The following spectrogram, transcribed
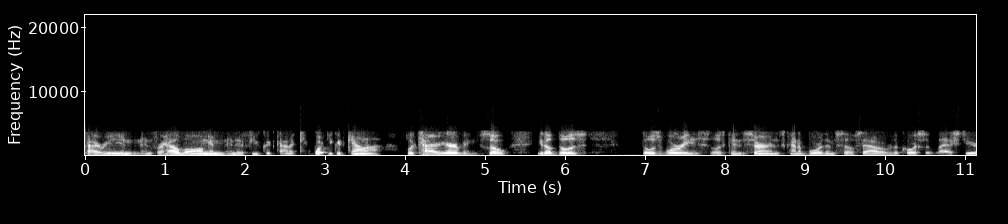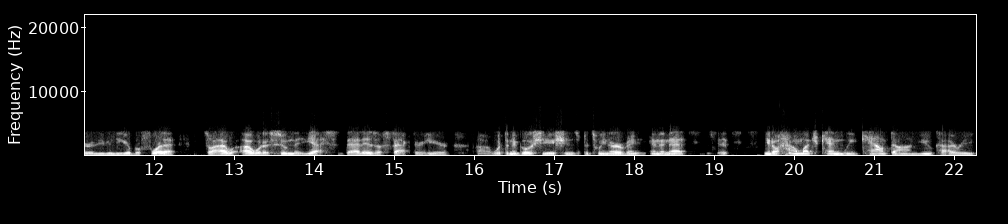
Kyrie and, and for how long and, and if you could kind of what you could count on with Kyrie Irving. So you know those those worries, those concerns kind of bore themselves out over the course of last year and even the year before that. So I, w- I would assume that yes, that is a factor here uh, with the negotiations between Irving and the Nets. It's you know how much can we count on you, Kyrie,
